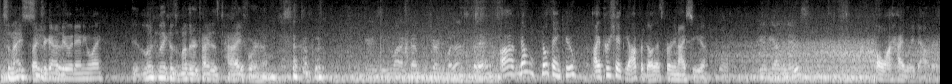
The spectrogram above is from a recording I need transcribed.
It's a nice But suit. you're going to do it anyway? It looked like his mother tied his tie for him. You want to come to church with us today? Uh, no, no, thank you. I appreciate the offer, though. That's very nice of you. Cool. You gonna be on the news? Oh, I highly doubt it.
